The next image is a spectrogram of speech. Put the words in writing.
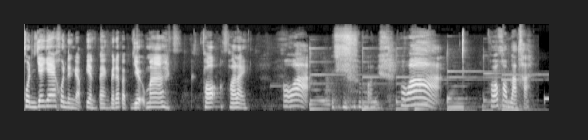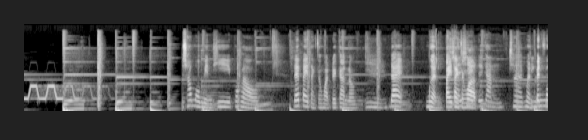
คนแย่ๆคนหนึ่งเนี่ยเปลี่ยนแปลงไปได้แบบเยอะมาก เพราะเพราะอะไร เพราะว่าเพราะอะไรเพราะว่า เพราะว่าความรักค่ะ ชอบโมเมนต์ที่พวกเราได้ไปต่างจังหวัดด้วยกันเนาะได้เหมือนไปต่างจังหวัด ใช้ชีตด้วยกัน ใช่เหมือนจริงๆเป็นโม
